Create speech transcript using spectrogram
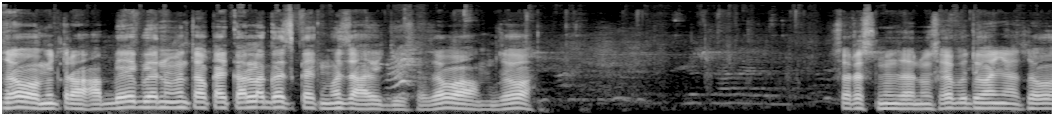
જવો મિત્રો, આ બે બેનું તો કંઈક અલગ જ કંઈક મજા આવી ગઈ છે. જવો આમ જવો સરસ મજાનું છે બધું અહીંયા જવો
